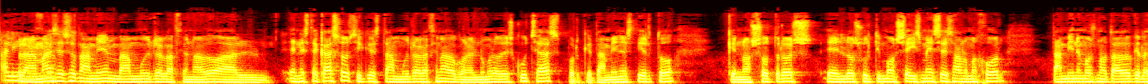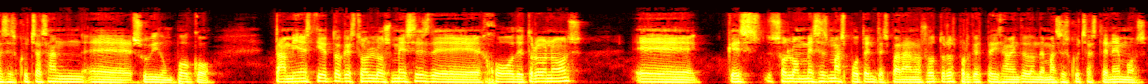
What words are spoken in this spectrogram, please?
Pero inicio. además eso también va muy relacionado al... En este caso sí que está muy relacionado con el número de escuchas, porque también es cierto que nosotros en los últimos seis meses a lo mejor también hemos notado que las escuchas han eh, subido un poco. También es cierto que son los meses de Juego de Tronos, eh, que es- son los meses más potentes para nosotros, porque es precisamente donde más escuchas tenemos.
